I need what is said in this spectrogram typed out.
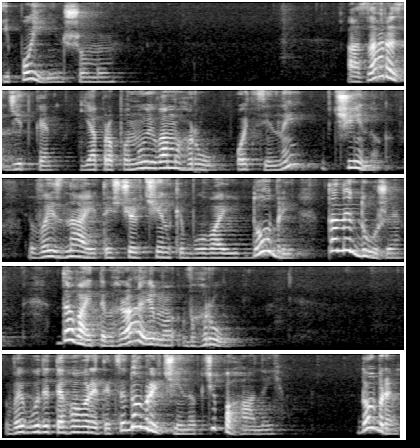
і по-іншому. А зараз, дітки, я пропоную вам гру Оціни вчинок. Ви знаєте, що вчинки бувають добрі та не дуже. Давайте граємо в гру. Ви будете говорити, це добрий вчинок чи поганий? Добре?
